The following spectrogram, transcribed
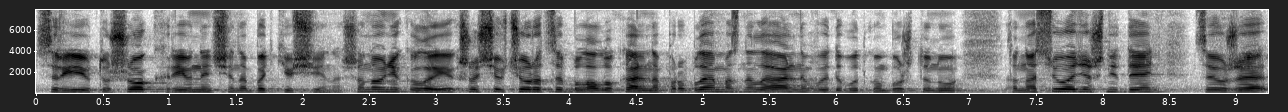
Сергій Євтушок, Рівненщина, Батьківщина. Шановні колеги, якщо ще вчора це була локальна проблема з нелегальним видобутком бурштину, то на сьогоднішній день це вже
